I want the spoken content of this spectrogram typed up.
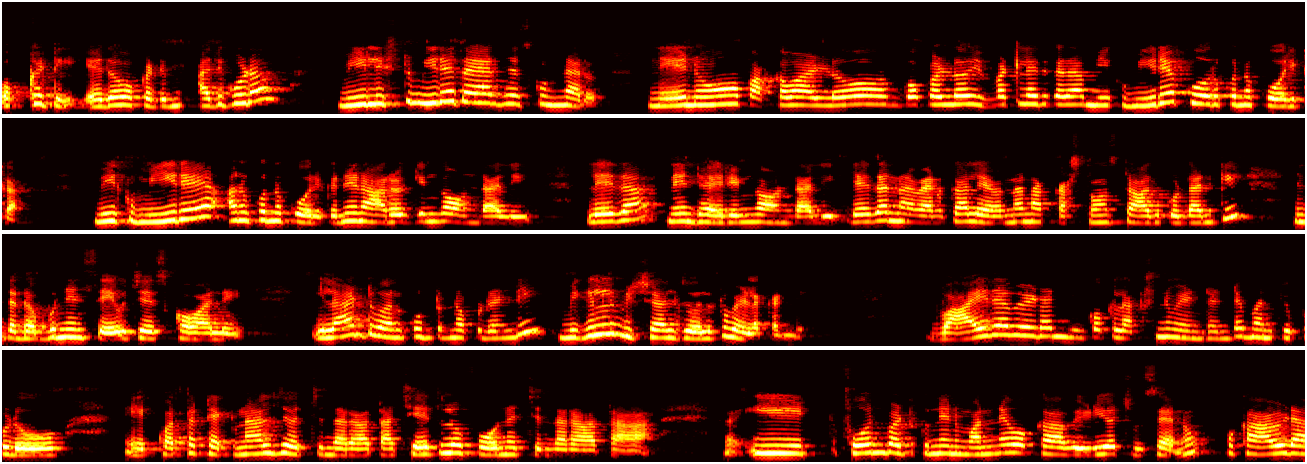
ఒక్కటి ఏదో ఒకటి. అది కూడా మీ లిస్ట్ మీరే తయారు చేసుకుంటున్నారు. నేను పక్క వాళ్ళు ఇంకొకళ్ళు ఇవ్వట్లేదు కదా మీకు మీరే కోరుకున్న కోరిక. మీకు మీరే అనుకున్న కోరిక నేను ఆరోగ్యంగా ఉండాలి లేదా నేను ధైర్యంగా ఉండాలి లేదా నా వెనకాల ఏమన్నా నాకు కష్టం వస్తే ఆదుకోవడానికి ఇంత డబ్బు నేను సేవ్ చేసుకోవాలి. ఇలాంటివి అనుకుంటున్నప్పుడు అండి మిగిలిన విషయాల జోలికి వెళ్ళకండి. వాయిదా వేయడానికి ఇంకొక లక్షణం ఏంటంటే మనకి ఇప్పుడు కొత్త టెక్నాలజీ వచ్చిన తర్వాత చేతిలో ఫోన్ వచ్చిన తర్వాత ఈ ఫోన్ పట్టుకుని నేను మొన్నే ఒక వీడియో చూశాను. ఒక ఆవిడ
